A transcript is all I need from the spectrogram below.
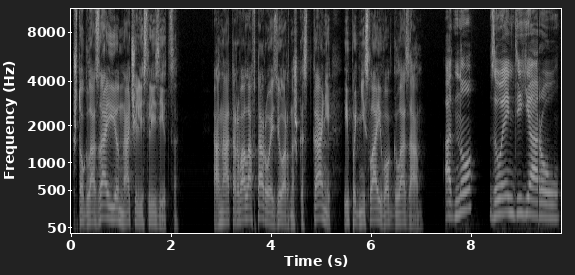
что глаза ее начали слезиться. Она оторвала второе зернышко с ткани и поднесла его к глазам. Одно Зуэнди Яроу.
